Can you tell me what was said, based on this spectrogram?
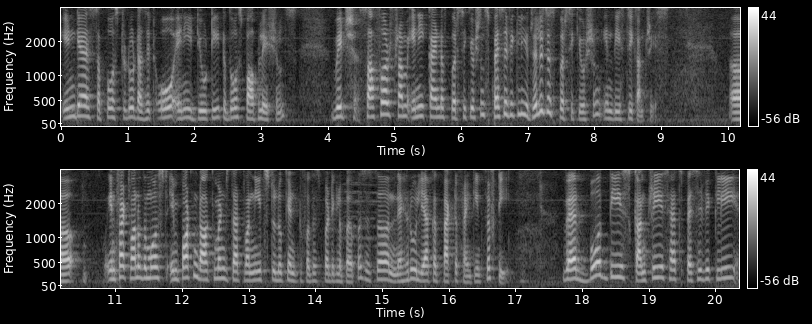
India is supposed to do? Does it owe any duty to those populations which suffer from any kind of persecution, specifically religious persecution in these three countries? Uh, in fact, one of the most important documents that one needs to look into for this particular purpose is the Nehru Liaquat Pact of 1950, where both these countries had specifically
